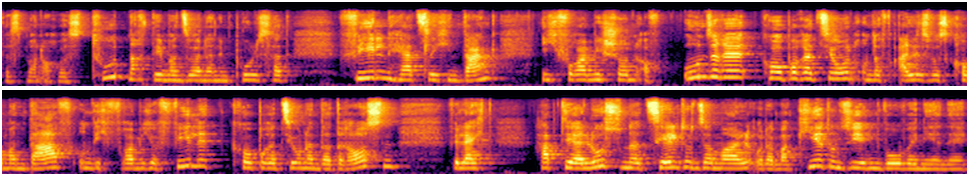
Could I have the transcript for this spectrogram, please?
dass man auch was tut, nachdem man so einen Impuls hat. Vielen herzlichen Dank. Ich freue mich schon auf unsere Kooperation und auf alles, was kommen darf. Und ich freue mich auf viele Kooperationen da draußen. Vielleicht habt ihr ja Lust und erzählt uns einmal oder markiert uns irgendwo, wenn ihr eine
